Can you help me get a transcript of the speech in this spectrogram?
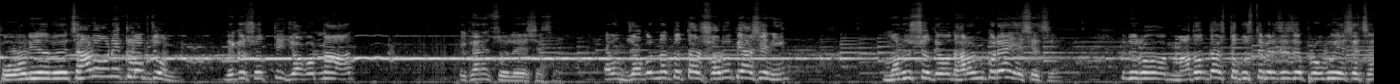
প্রহরীরা রয়েছে আরও অনেক লোকজন। দেখে সত্যি জগন্নাথ এখানে চলে এসেছে। এবং জগন্নাথ তো তার স্বরূপে আসেনি। মনুষ্য দেহ ধারণ করে এসেছে। কিন্তু মাধব দাস তো বুঝতে পেরেছে যে প্রভু এসেছে।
